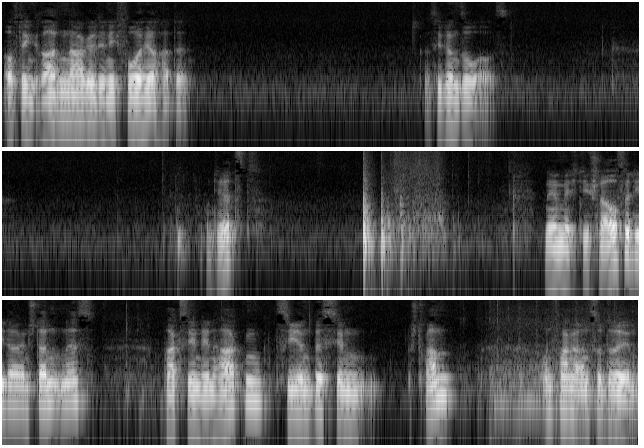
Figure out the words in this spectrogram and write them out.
auf den geraden Nagel, den ich vorher hatte. Das sieht dann so aus. Und jetzt nehme ich die Schlaufe, die da entstanden ist, packe sie in den Haken, ziehe ein bisschen stramm und fange an zu drehen.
